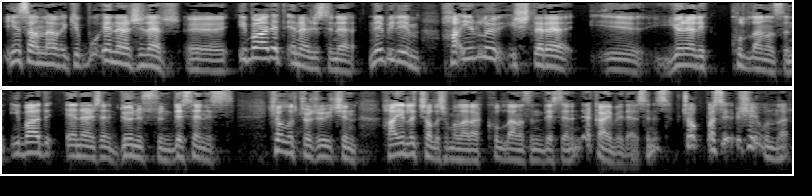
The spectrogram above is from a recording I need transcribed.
insanlardaki bu enerjiler, e, ibadet enerjisine, ne bileyim hayırlı işlere e, yönelik kullanılsın, ibadet enerjisine dönüşsün deseniz, çoluk çocuğu için hayırlı çalışmalara kullanılsın deseniz ne kaybedersiniz? Çok basit bir şey bunlar.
